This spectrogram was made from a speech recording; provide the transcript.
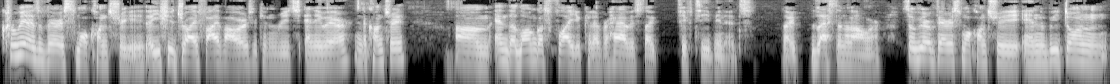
Korea is a very small country. If you drive five hours, you can reach anywhere in the country. Um, and the longest flight you could ever have is like 50 minutes, like less than an hour. So we're a very small country and we don't,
